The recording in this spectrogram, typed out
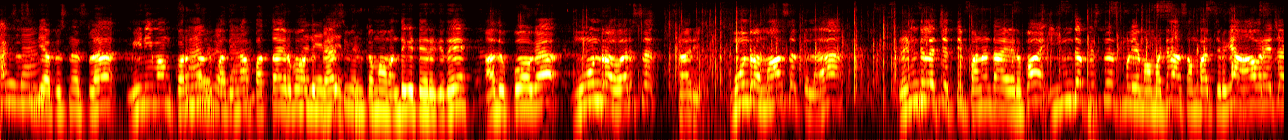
ஆக்சஸ் இந்தியா பிசினஸ்ல மினிமம் குறைஞ்சது பாத்தீங்கன்னா பத்தாயிரம் ரூபாய் வந்து பேசிவ் இன்கமா வந்துகிட்டே இருக்குது. அது போக மூன்றரை வருஷ சாரி மூன்றரை மாசத்துல ரெண்டு லட்சத்தி பன்னெண்டாயிரம் ரூபாய் இந்த பிசினஸ் மூலியமா மட்டும் நான் சம்பாதிச்சிருக்கேன். ஆவரேஜா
